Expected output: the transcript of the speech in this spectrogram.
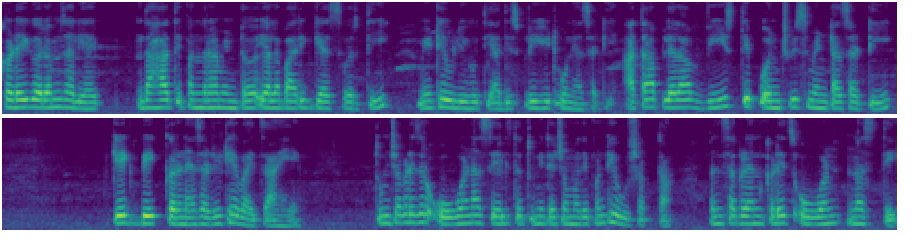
कढई गरम झाली आहे. दहा ते पंधरा मिनटं याला बारीक गॅसवरती मी ठेवली होती आधीच प्रीहीट होण्यासाठी. आता आपल्याला वीस ते पंचवीस मिनटासाठी केक बेक करण्यासाठी ठेवायचा आहे. तुमच्याकडे जर ओव्हन असेल तर तुम्ही त्याच्यामध्ये पण ठेवू शकता. पण सगळ्यांकडेच ओव्हन नसते.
